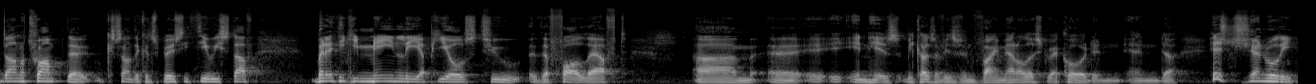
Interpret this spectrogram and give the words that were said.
Donald Trump, the, some of the conspiracy theory stuff, but I think he mainly appeals to the far left um, uh, in his because of his environmentalist record and and uh, his generally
